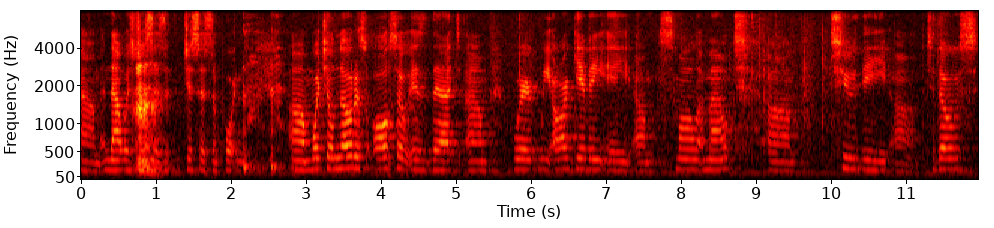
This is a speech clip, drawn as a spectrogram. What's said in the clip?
Um, And that was just as, just as important. Um, What you'll notice also is that um, where we are giving a um, small amount um, to the, uh, to those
